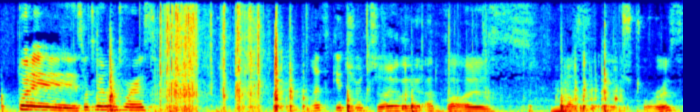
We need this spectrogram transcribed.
Taurus, what's going on, Taurus? Let's get your daily advice message, Taurus.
